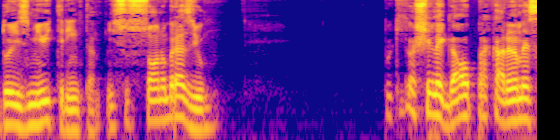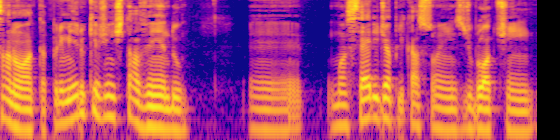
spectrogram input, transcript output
2030. Isso só no Brasil. Por que eu achei legal pra caramba essa nota? Primeiro que a gente está vendo é, uma série de aplicações de blockchain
